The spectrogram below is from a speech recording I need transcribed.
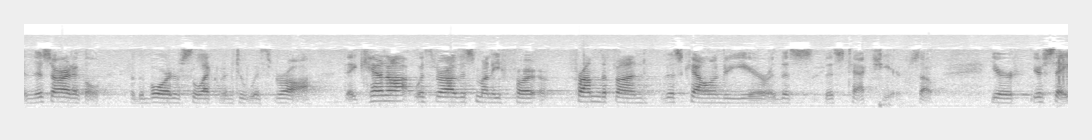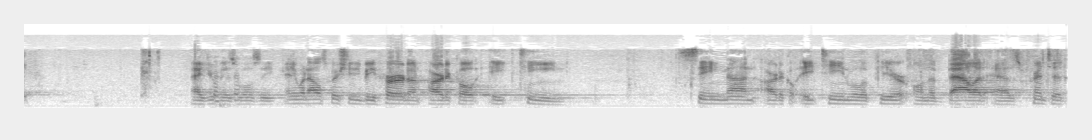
in this article for the Board of Selectmen to withdraw. They cannot withdraw this money for, from the fund this calendar year or this, this tax year. So you're, you're safe. Thank you, Ms. Woolsey. Anyone else wishing to be heard on Article 18? Seeing none, Article 18 will appear on the ballot as printed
